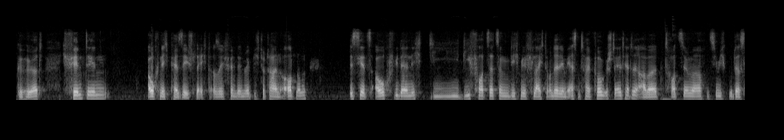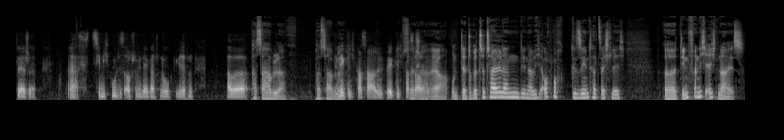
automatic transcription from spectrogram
gehört. Ich finde den auch nicht per se schlecht. Also ich finde den wirklich total in Ordnung. Ist jetzt auch wieder nicht die, die Fortsetzung, die ich mir vielleicht unter dem ersten Teil vorgestellt hätte, aber trotzdem immer noch ein ziemlich guter Slasher. Ach, ziemlich gut ist auch schon wieder ganz schön hochgegriffen. Aber. Passabler. Passabler. Wirklich passabel, wirklich passabel. Slasher, ja. Und der dritte Teil dann, den habe ich auch noch gesehen tatsächlich. Äh, den fand ich echt nice.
